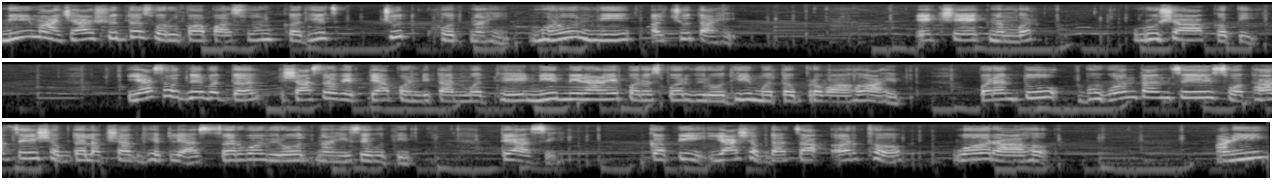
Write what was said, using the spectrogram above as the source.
मी माझ्या शुद्ध स्वरूपापासून कधीच च्युत होत नाही म्हणून मी अच्युत आहे. एकशे एक नंबर वृषा कपी. या संज्ञेबद्दल शास्त्रवेत्या पंडितांमध्ये निरनिराळे परस्पर विरोधी मतप्रवाह आहेत. परंतु भगवंतांचे स्वतःचे शब्द लक्षात घेतल्यास सर्व विरोध नाहीसे होतील. ते असे कपी या शब्दाचा अर्थ व राह आणि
